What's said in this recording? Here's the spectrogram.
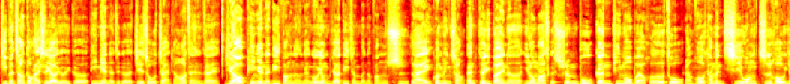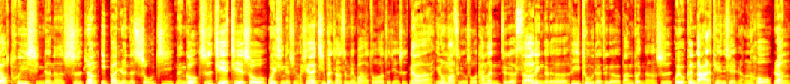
基本上都还是要有一个地面的这个接收站，然后才能在比较偏远的地方呢，能够用比较低成本的方式来宽频上。但这礼拜呢，Elon Musk 宣布跟 T-Mobile 合作，然后他们希望之后要推行的呢，是让一般人的手机能够直接接收卫星的讯号。现在基本上是没有办法做到这件事。那 Elon Musk 有说，他们这个 Starlink 的 V2 的这个版本呢，是会有更大的天线，然后让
